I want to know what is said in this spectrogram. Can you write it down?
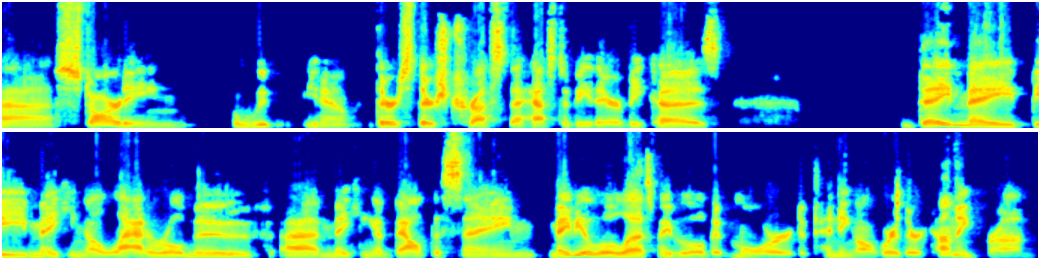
uh, starting, we you know there's there's trust that has to be there because they may be making a lateral move, uh, making about the same, maybe a little less, maybe a little bit more, depending on where they're coming from.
